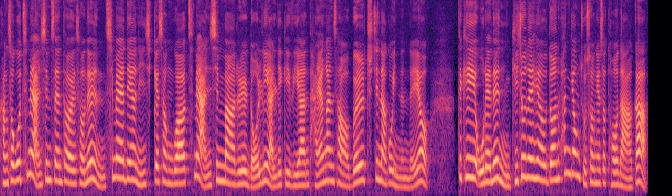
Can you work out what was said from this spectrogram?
강서구 치매 안심센터에서는 치매에 대한 인식 개선과 치매 안심마를 널리 알리기 위한 다양한 사업을 추진하고 있는데요. 특히 올해는 기존에 해오던 환경 조성에서 더 나아가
